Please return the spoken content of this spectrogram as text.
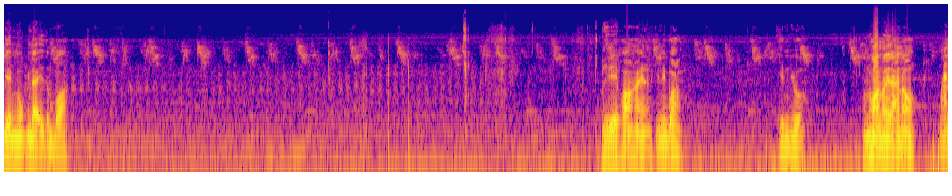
เย็นมุกกินได้สมบัวนี่เด้พอให้นั่นกินนี่บ่กินอยู่ มันหอนน้อยหลานเนาะมัน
